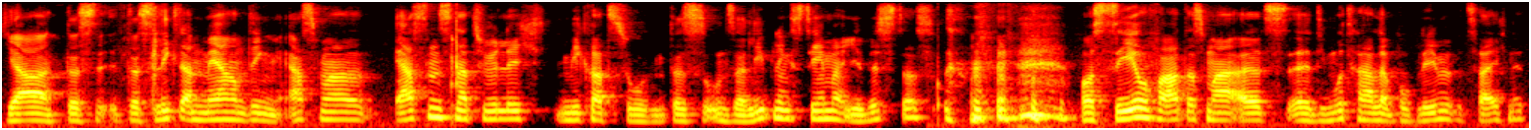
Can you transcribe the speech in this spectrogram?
Ja, das, das liegt an mehreren Dingen. Erstmal, erstens natürlich Migration. Das ist unser Lieblingsthema, ihr wisst das. Horst Seehofer hat das mal als äh, die Mutter aller Probleme bezeichnet.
